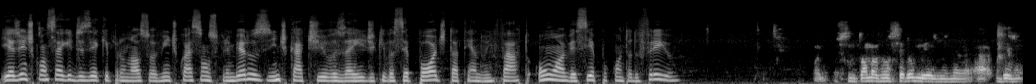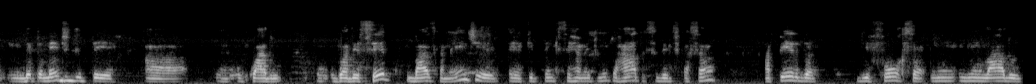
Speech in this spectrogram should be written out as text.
E a gente consegue dizer aqui para o nosso ouvinte quais são os primeiros indicativos aí de que você pode estar tá tendo um infarto ou um AVC por conta do frio? Os sintomas vão ser os mesmos, né? Independente de ter a, o quadro do AVC, basicamente, é que tem que ser realmente muito rápido essa identificação, a perda de força em, em um lado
